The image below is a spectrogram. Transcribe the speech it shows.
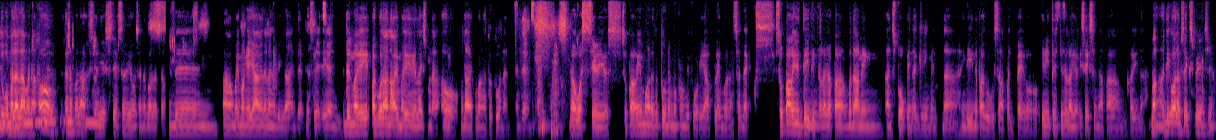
doon mo malalaman na, oh, ito na pala. Serious, seryoso na pala to. And then, parang may mangyayari na lang na biglaan din. Kasi. And then, mari, pag wala na kayo, marirealize mo na, oh, madami ko bang natutunan. And then, that was serious. So, parang yung mga natutunan mo from before, i-apply mo lang sa next. So, parang yung dating talaga, parang madaming unspoken agreement na hindi na pag-uusapan. Pero, tinitreat nyo na lang yung isa-isa na parang kayo na. Ba, hindi ko alam sa experience niya.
